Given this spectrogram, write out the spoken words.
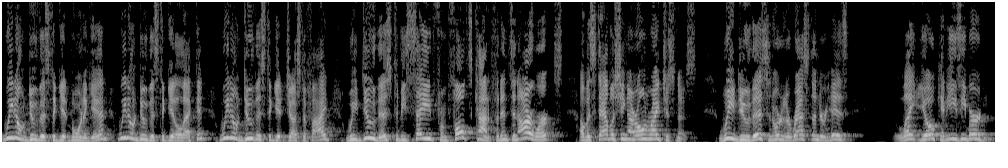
We don't do this to get born again. We don't do this to get elected. We don't do this to get justified. We do this to be saved from false confidence in our works of establishing our own righteousness. We do this in order to rest under His light yoke and easy burden.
